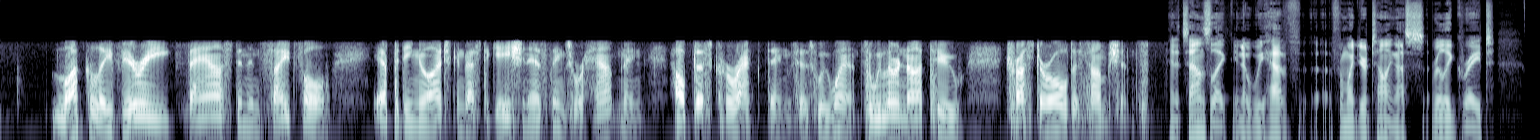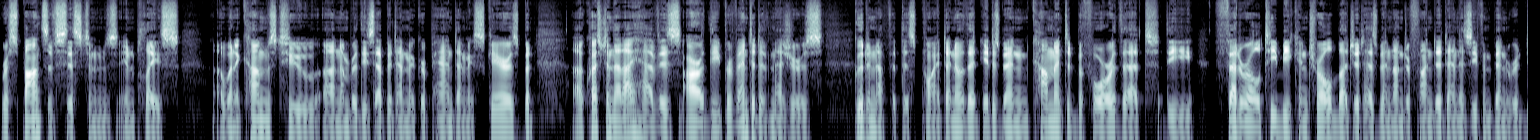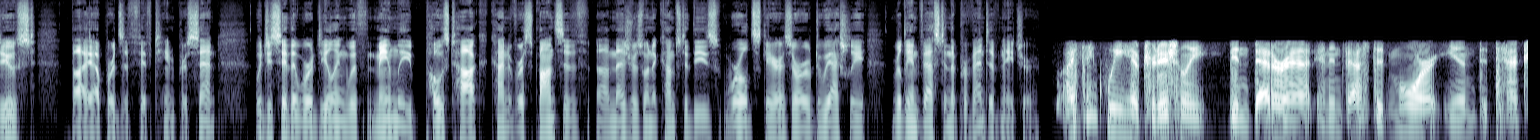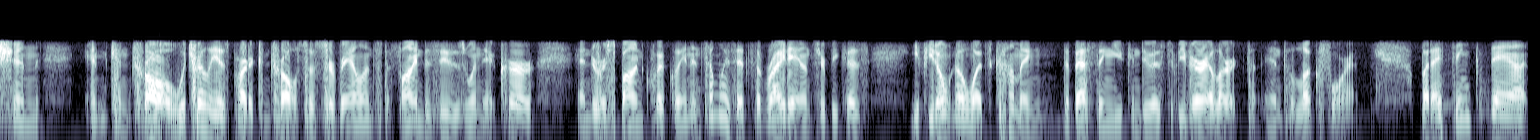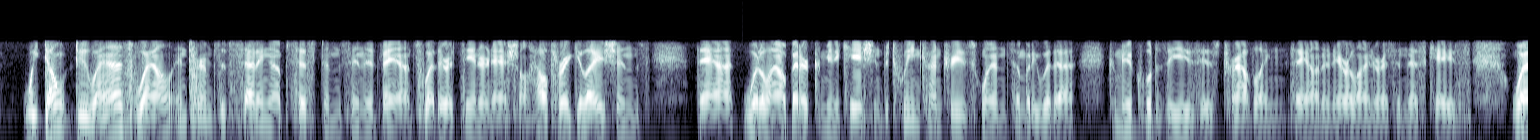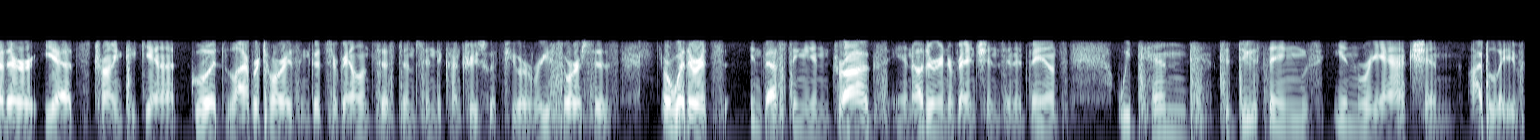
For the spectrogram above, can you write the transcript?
luckily, very fast and insightful epidemiologic investigation as things were happening helped us correct things as we went. So we learned not to trust our old assumptions. And it sounds like, you know, we have, uh, from what you're telling us, really great responsive systems in place uh, when it comes to a number of these epidemic or pandemic scares. But a question that I have is Are the preventative measures good enough at this point? I know that it has been commented before that the federal TB control budget has been underfunded and has even been reduced by upwards of 15%. Would you say that we're dealing with mainly post hoc kind of responsive uh, measures when it comes to these world scares, or do we actually really invest in the preventive nature? I think we have traditionally been better at and invested more in detection and control, which really is part of control. So surveillance to find diseases when they occur and to respond quickly. And in some ways, that's the right answer because if you don't know what's coming, the best thing you can do is to be very alert and to look for it. But I think that we don't do as well in terms of setting up systems in advance, whether it's the international health regulations, that would allow better communication between countries when somebody with a communicable disease is traveling, say, on an airliner, as in this case, whether it's trying to get good laboratories and good surveillance systems into countries with fewer resources, or whether it's investing in drugs and other interventions in advance. We tend to do things in reaction, I believe,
